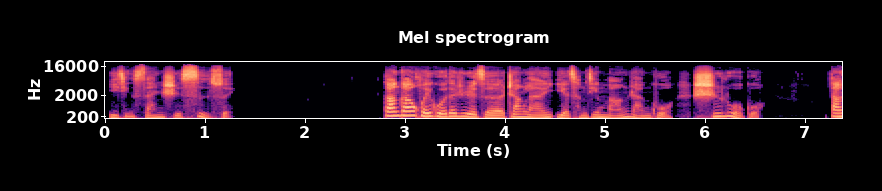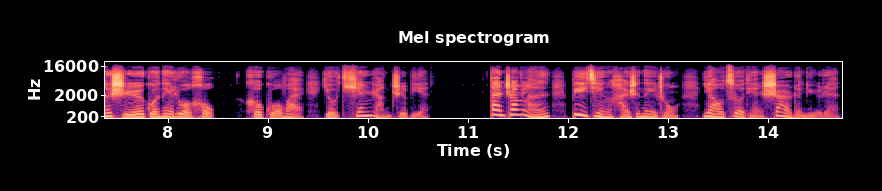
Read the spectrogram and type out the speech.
已经三十四岁。刚刚回国的日子，张兰也曾经茫然过、失落过。当时国内落后，和国外有天壤之别，但张兰毕竟还是那种要做点事儿的女人。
